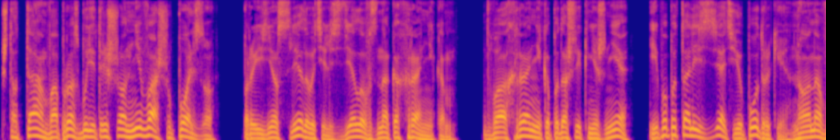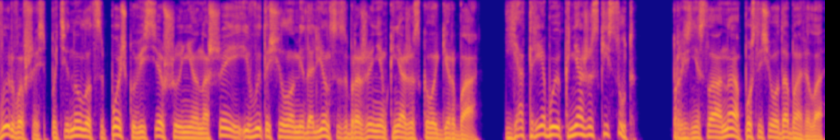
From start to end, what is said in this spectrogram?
что там вопрос будет решен не в вашу пользу», произнес следователь, сделав знак охранникам. Два охранника подошли к княжне и попытались взять ее под руки, но она, вырвавшись, потянула цепочку, висевшую у нее на шее, и вытащила медальон с изображением княжеского герба. «Я требую княжеский суд», — произнесла она, после чего добавила.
